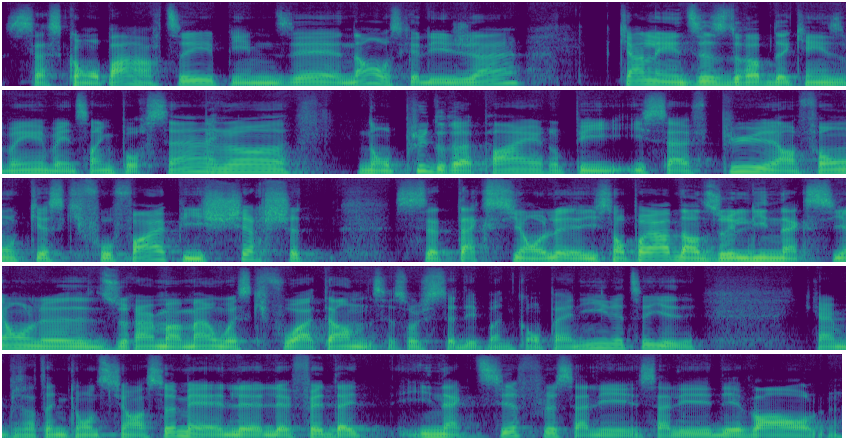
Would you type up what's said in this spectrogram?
ça se compare, tu sais. Puis ils me disaient, non, parce que les gens, quand l'indice drop de 15, 20, 25% là, n'ont plus de repères, puis ils savent plus, en fond, qu'est-ce qu'il faut faire, puis ils cherchent cette, cette action-là. Ils sont pas capables d'endurer l'inaction durant un moment où est-ce qu'il faut attendre. C'est sûr que c'était des bonnes compagnies, là, il y a quand même certaines conditions à ça, mais le, le fait d'être inactif, là, ça, les, ça les dévore. là.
